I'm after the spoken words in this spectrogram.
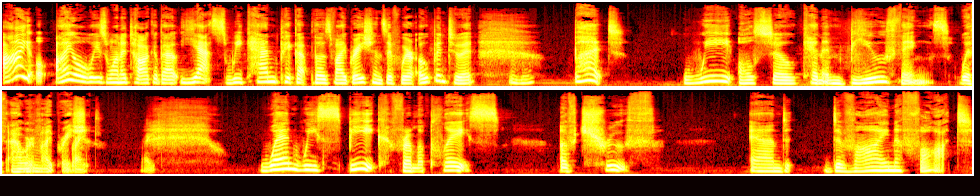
I I always want to talk about yes, we can pick up those vibrations if we're open to it, Mhm. but we also can imbue things with our Mm, vibration. Right. Right. When we speak from a place of truth and divine thought,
